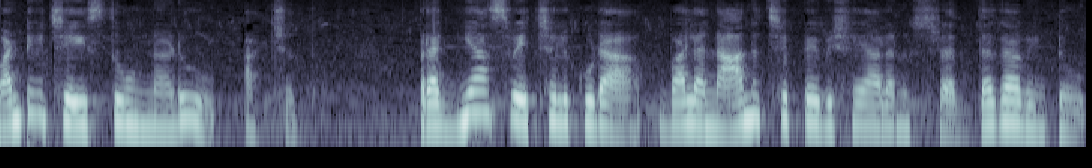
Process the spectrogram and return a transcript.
వంటివి చేయిస్తూ ఉన్నాడు అచ్యుత్. ప్రజ్ఞా స్వేచ్ఛలు కూడా వాళ్ళ నాన్న చెప్పే విషయాలను శ్రద్ధగా వింటూ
